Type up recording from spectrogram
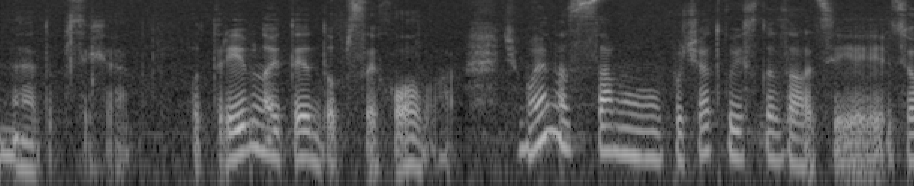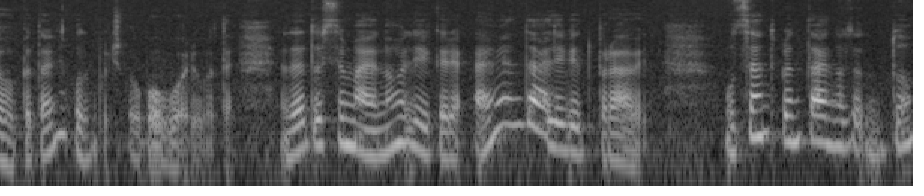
не до психіатра, потрібно йти до психолога. Чому я на самому початку і сказала цієї, цього питання, коли почала обговорювати? Йде до сімейного лікаря, а він далі відправить у центр ментального до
